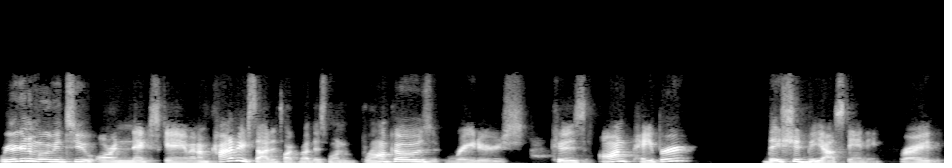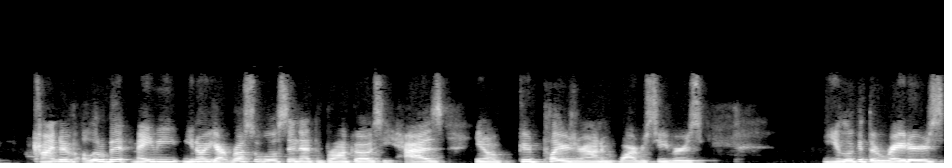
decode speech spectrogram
We're going to move into our next game, and I'm kind of excited to talk about this one: Broncos Raiders, because on paper they should be outstanding, right? Kind of a little bit, maybe. You know, you got Russell Wilson at the Broncos. He has, you know, good players around him, wide receivers. You look at the Raiders,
